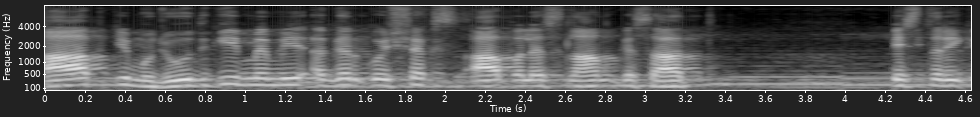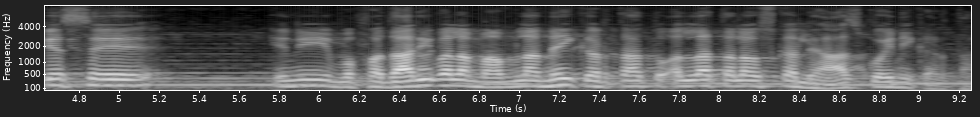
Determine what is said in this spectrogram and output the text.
आपकी मौजूदगी में भी अगर कोई शख्स आप इस्लाम के साथ इस तरीके से, यानी वफादारी वाला मामला नहीं करता तो अल्लाह ताला उसका लिहाज कोई नहीं करता।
